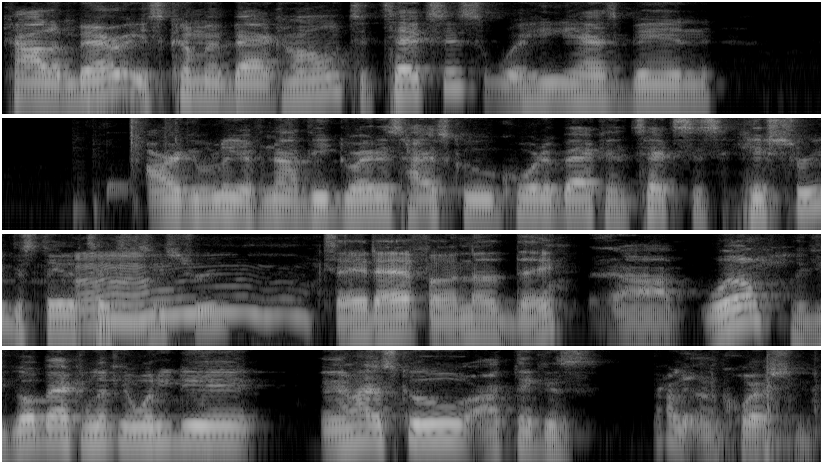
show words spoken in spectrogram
Kyler Murray is coming back home to Texas, where he has been arguably, if not the greatest high school quarterback in Texas history, the state of Texas history. Mm, Say that for another day. Uh, well, if you go back and look at what he did in high school, I think is probably unquestioned.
